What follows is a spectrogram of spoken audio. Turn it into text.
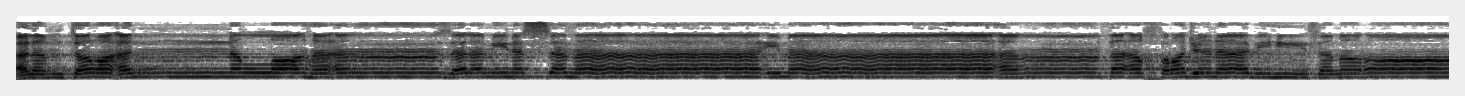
ألم تر أن الله أنزل من السماء ماء فأخرجنا به ثمرات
